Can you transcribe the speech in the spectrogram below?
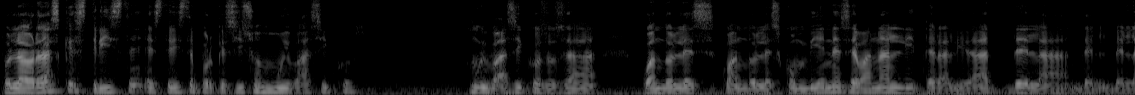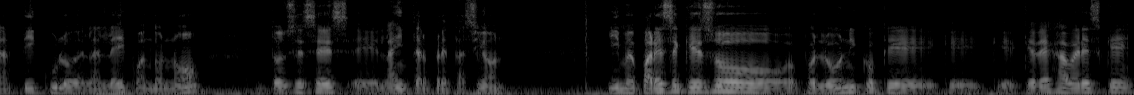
pues la verdad es que es triste, es triste porque sí son muy básicos, muy básicos. O sea, cuando les, cuando les conviene se van a literalidad de la, del, artículo de la ley, cuando no, entonces es eh, la interpretación. Y me parece que eso, pues lo único que, que, deja ver es que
